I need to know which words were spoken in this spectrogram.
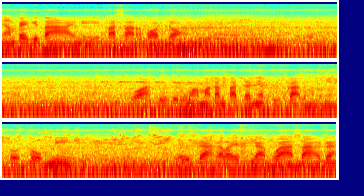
Nyampe kita ini pasar pocong. Wah tuh rumah makan padangnya buka teman-teman. Soto mie. Ya udah kalau yang nggak puasa udah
